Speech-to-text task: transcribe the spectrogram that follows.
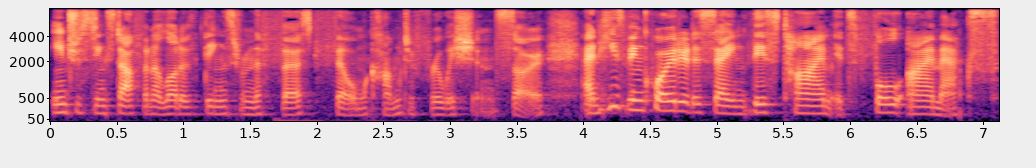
interesting stuff and a lot of things from the first film come to fruition. So, and he's been quoted as saying this time it's full IMAX.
